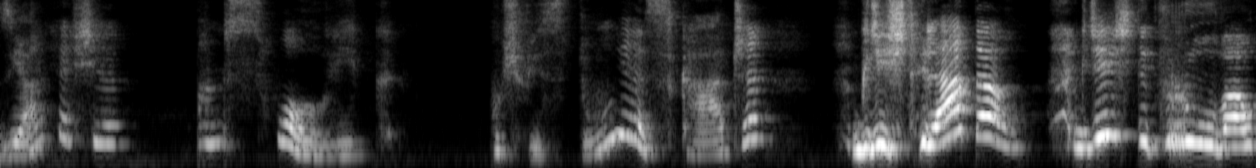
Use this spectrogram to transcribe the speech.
Zjawia się pan Słowik. Poświstuje, skacze. Gdzieś ty latał, gdzieś ty fruwał,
